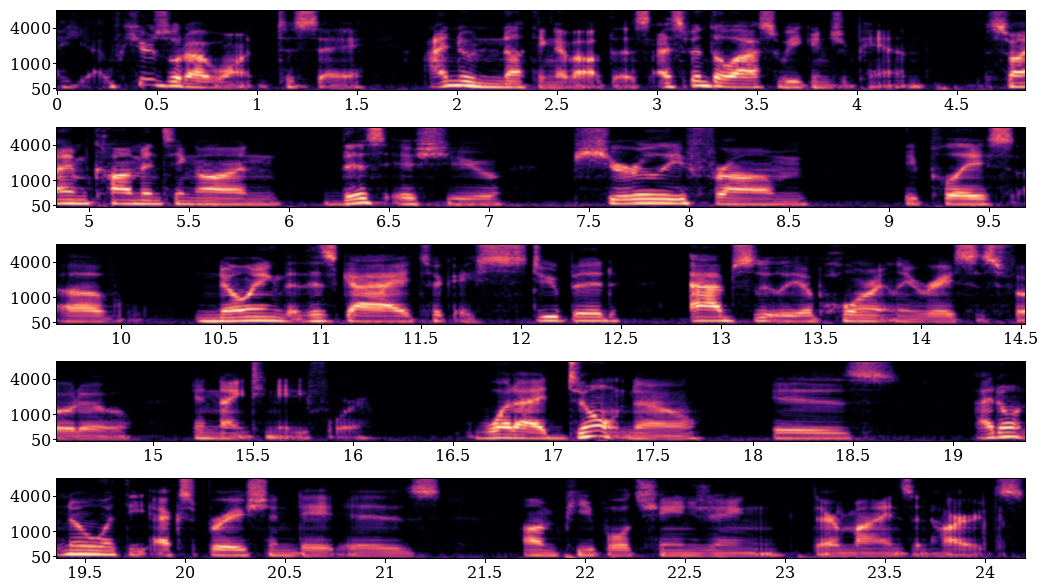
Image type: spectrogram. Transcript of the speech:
here's what I want to say. I know nothing about this. I spent the last week in Japan, so I am commenting on this issue purely from the place of knowing that this guy took a stupid, absolutely abhorrently racist photo in 1984. What I don't know is I don't know what the expiration date is on people changing their minds and hearts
